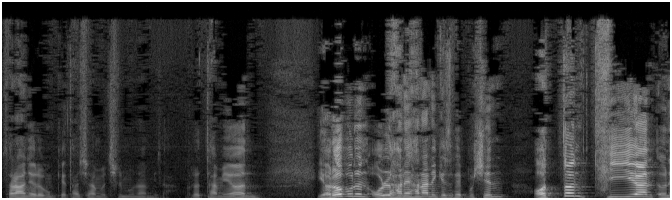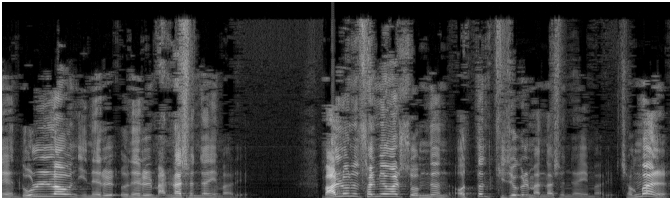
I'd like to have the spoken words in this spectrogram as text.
사랑하는 여러분께 다시 한번 질문합니다. 그렇다면 여러분은 올 한해 하나님께서 베푸신 어떤 기이한 은혜, 놀라운 은혜를 은혜를 만나셨냐 이 말이에요. 말로는 설명할 수 없는 어떤 기적을 만나셨냐 이 말이에요. 정말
